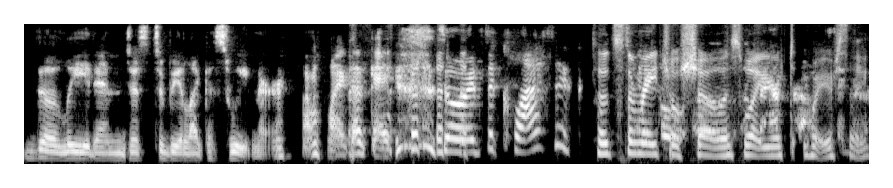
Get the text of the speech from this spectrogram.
the lead in just to be like a sweetener. I'm like, okay. so it's a classic So it's the Rachel show, is what you're what you're saying.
